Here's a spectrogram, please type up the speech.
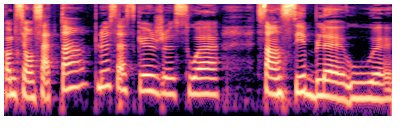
comme si on s'attend plus à ce que je sois sensible ou, euh,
